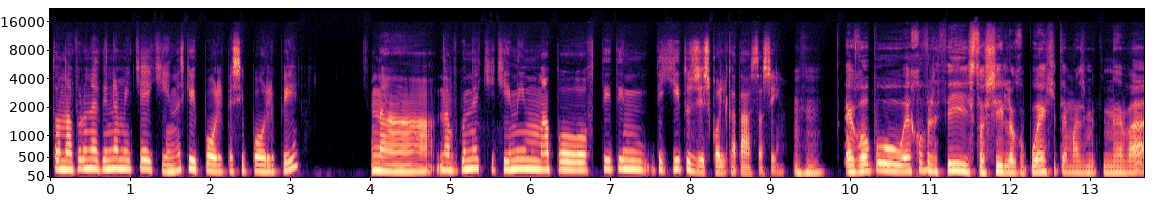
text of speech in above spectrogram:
το να βρουν δύναμη και εκείνες και οι υπόλοιπες οι υπόλοιποι να, να βγουν και εκείνοι από αυτή την δική τους δύσκολη Εγώ που έχω βρεθεί στο σύλλογο που έχετε μαζί με την Εύα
